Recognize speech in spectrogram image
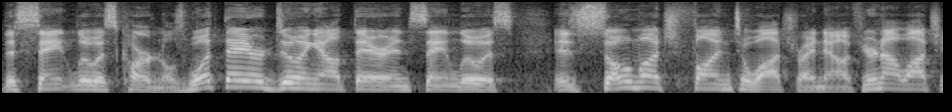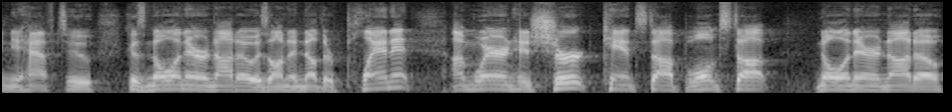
the St. Louis Cardinals. What they are doing out there in St. Louis is so much fun to watch right now. If you're not watching, you have to because Nolan Arenado is on another planet. I'm wearing his shirt, can't stop, won't stop. Nolan Arenado.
